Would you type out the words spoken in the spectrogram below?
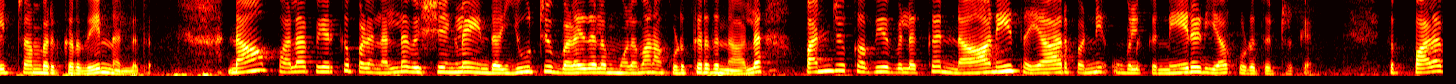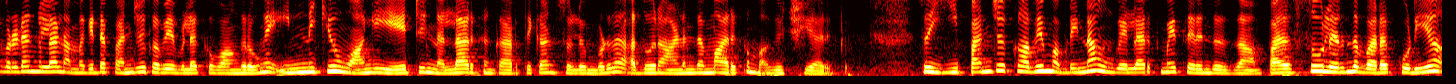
ஏற்றாமல் இருக்கிறதே நல்லது. நான் பல பேருக்கு பல நல்ல விஷயங்களை இந்த யூடியூப் வலைதளம் மூலமாக நான் கொடுக்கறதுனால பஞ்ச கவ்ய விளக்கை நானே தயார் பண்ணி உங்களுக்கு நேரடியாக கொடுத்துட்ருக்கேன் ஸோ பல வருடங்களாக நம்மக்கிட்ட பஞ்சகவ்ய விளக்கு வாங்குறவங்க இன்றைக்கும் வாங்கி ஏற்றி நல்லா இருக்கும் கார்த்திகான்னு சொல்லும்பொழுது அது ஒரு ஆனந்தமாக இருக்குது மகிழ்ச்சியாக இருக்குது ஸோ பஞ்சகாவியம் அப்படின்னா உங்கள் எல்லாருக்குமே தெரிந்தது தான் பசுலேருந்து வரக்கூடிய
